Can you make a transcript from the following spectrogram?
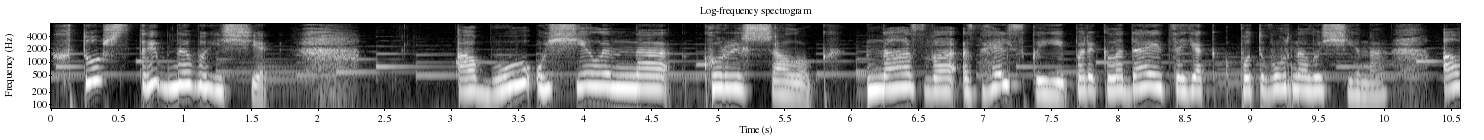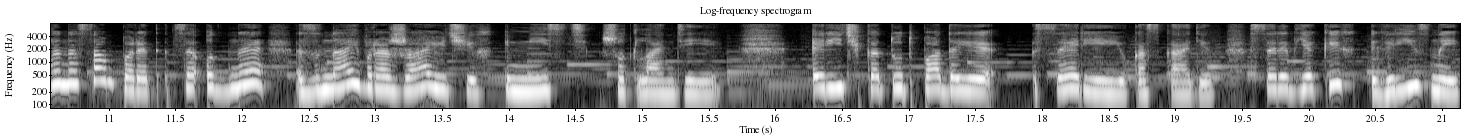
Хто ж стрибне вище? Або ущелина коришалок. Назва з гельської перекладається як потворна лощина, але насамперед це одне з найвражаючих місць Шотландії. Річка тут падає серією каскадів, серед яких грізний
